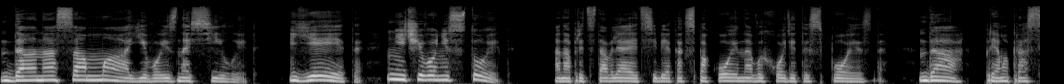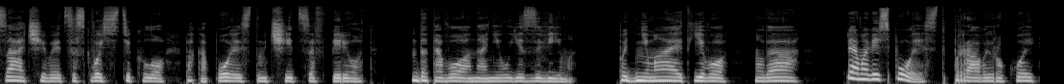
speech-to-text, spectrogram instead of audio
Да она сама его изнасилует. Ей это ничего не стоит. Она представляет себе, как спокойно выходит из поезда. Да, прямо просачивается сквозь стекло, пока поезд мчится вперед. До того она неуязвима. Поднимает его, ну да, прямо весь поезд правой рукой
